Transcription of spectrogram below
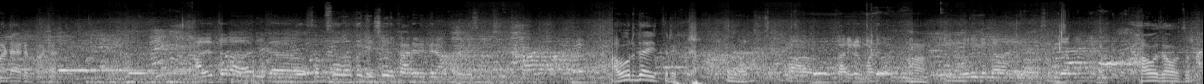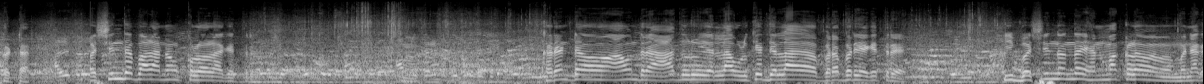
ಮಾಡ್ಯಾರಿ ಮಾಡ್ಯಾರ ಅದೇ ಥರ ಈಗ ಸಂಸದ ಕಾರ್ಯ ಅವ್ರದ್ದೇ ಐತ್ರಿ. ಕಾರ್ಯಗಳು ಮಾಡಿದ್ರು. ಹಾಂ. ನಿಮ್ಮ ಊರಿಗೆಲ್ಲ ಸುವಿಧಾ ಬಂದು ಕೊಟ್ಟಿದ್ದಾರೆ. ಹೌದು ಹೌದು ಕಟ್ಟಾರ ಬಸ್ಸಿಂದ ಭಾಳ ಅನಾನುಕೂಲ ಆಗೈತೆ ರೀ ಕರೆಂಟ್ ಅವಂದ್ರೆ ಆದರೂ ಎಲ್ಲ ಉಳ್ಕಿದ್ದೆಲ್ಲ ಬರೋಬ್ಬರಿ ಆಗೈತೆ ರೀ ಈ ಬಸ್ಸಿಂದೊಂದು ಹೆಣ್ಮಕ್ಳು ಮನ್ಯಾಗ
